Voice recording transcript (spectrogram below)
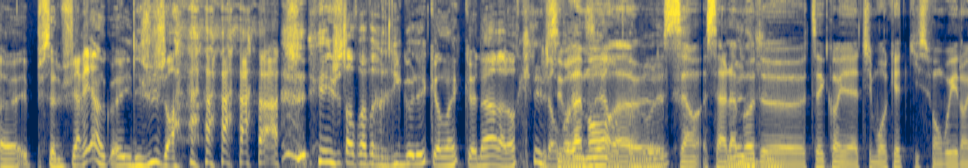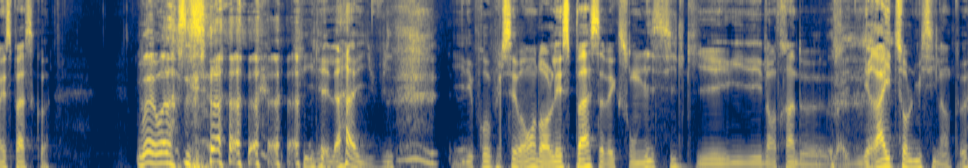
Euh, et puis ça lui fait rien, quoi. Il est juste genre, il est juste en train de rigoler comme un connard alors qu'il est genre C'est vraiment, en train de euh, c'est à la mode, euh, tu sais, quand il y a Team Rocket qui se fait envoyer dans l'espace, quoi. Ouais, voilà, c'est ça. il est là, il, vit- il est propulsé vraiment dans l'espace avec son missile qui est, il est en train de, bah, il ride sur le missile un peu.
